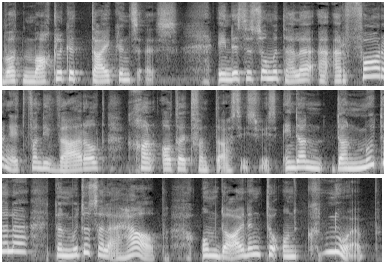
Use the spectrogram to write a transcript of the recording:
wat maklike teikens is. En dis is omdat hulle 'n ervaring het van die wêreld gaan altyd fantasties wees. En dan dan moet hulle dan moet ons hulle help om daai ding te ontknoop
